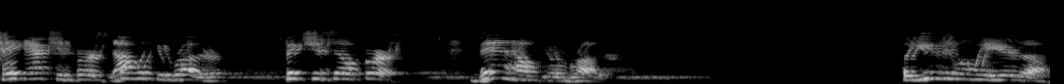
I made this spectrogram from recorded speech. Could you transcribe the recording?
Take action first, not with your brother. Fix yourself first, then help your brother. But usually when we hear the, oh,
